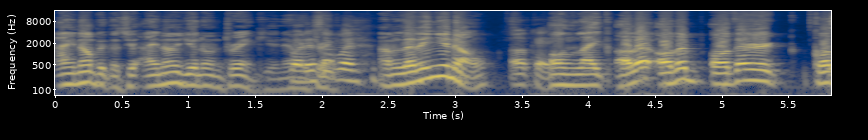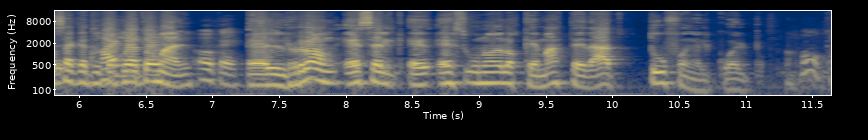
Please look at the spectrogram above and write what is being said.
I know because you, I know you don't drink, you never Por eso, drink. pues. I'm letting you know. Okay. Unlike other, other, other cosas que tú te puedes tomar, okay. el ron es el, es uno de los que más te da tufo en el cuerpo. Ok.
